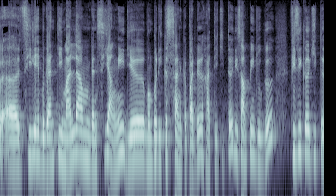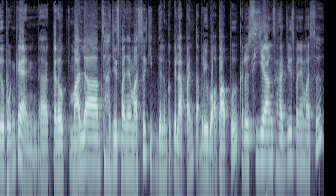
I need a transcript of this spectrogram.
uh, silih berganti malam dan siang ni dia memberi kesan kepada hati kita di samping juga fizikal kita pun kan. Uh, kalau malam sahaja sepanjang masa kita dalam kegelapan tak boleh buat apa-apa. Kalau siang sahaja sepanjang masa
